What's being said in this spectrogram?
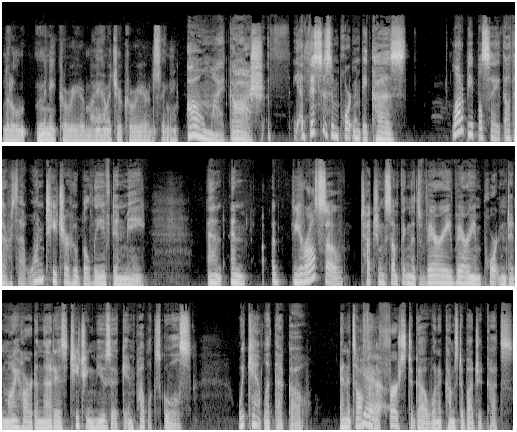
little mini career, my amateur career in singing. Oh my gosh. This is important because a lot of people say, "Oh, there was that one teacher who believed in me." And and uh, you're also touching something that's very, very important in my heart, and that is teaching music in public schools. We can't let that go. And it's often Yeah. the first to go when it comes to budget cuts.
